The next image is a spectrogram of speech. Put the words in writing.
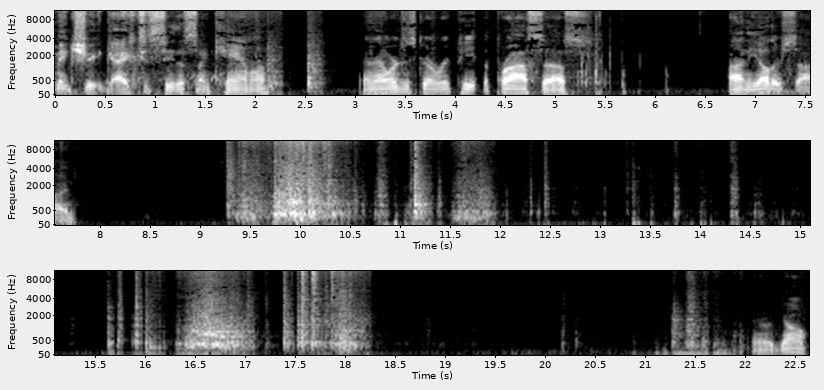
Make sure you guys can see this on camera. And then we're just going to repeat the process on the other side. There we go.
